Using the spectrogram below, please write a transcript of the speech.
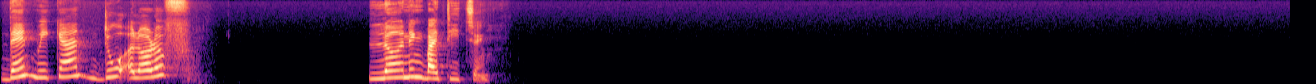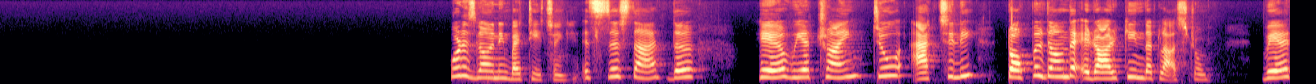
Then we can do a lot of learning by teaching. What is learning by teaching? It's just that the here we are trying to actually topple down the hierarchy in the classroom where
